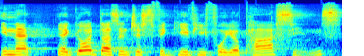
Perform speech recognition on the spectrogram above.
In that, you know, God doesn't just forgive you for your past sins,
